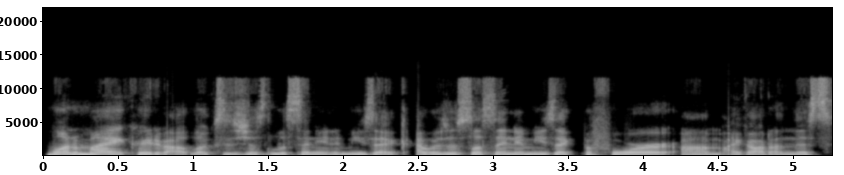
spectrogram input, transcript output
One of my creative outlooks is just listening to music. I was just listening to music before um, I got on this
